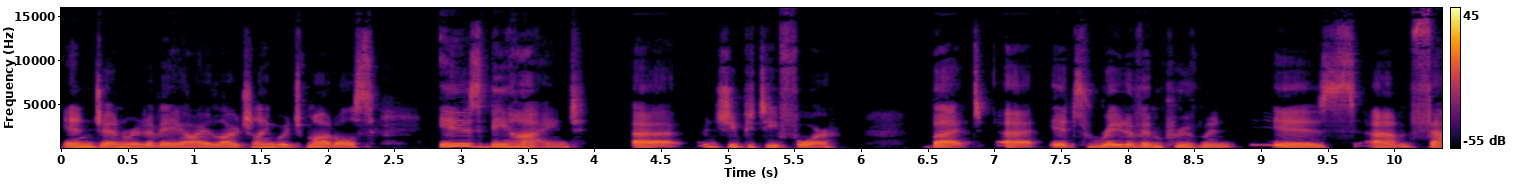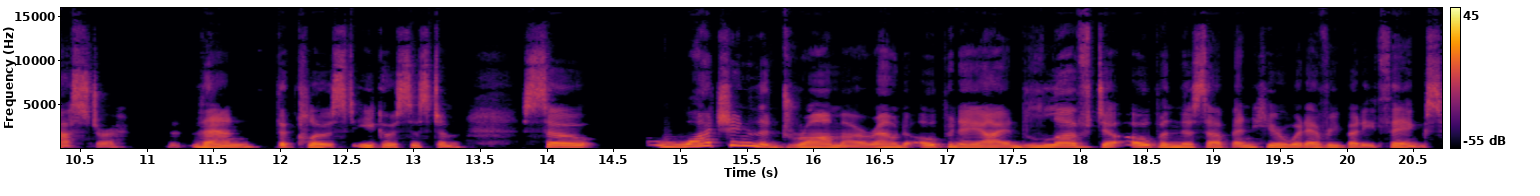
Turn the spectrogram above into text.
in generative AI, large language models, is behind uh, GPT 4, but uh, its rate of improvement is um, faster than the closed ecosystem. So watching the drama around OpenAI and love to open this up and hear what everybody thinks.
